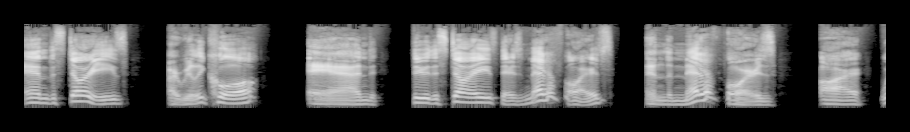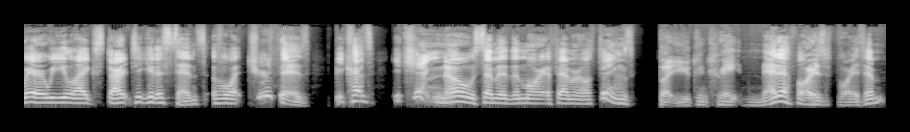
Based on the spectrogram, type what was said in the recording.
and the stories are really cool. And through the stories, there's metaphors, and the metaphors are where we, like, start to get a sense of what truth is. Because you can't know some of the more ephemeral things, but you can create metaphors for them.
